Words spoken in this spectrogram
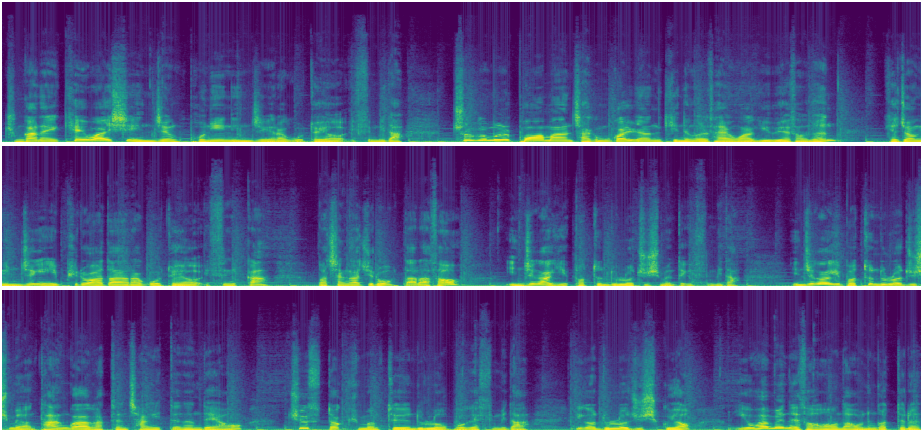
중간에 KYC 인증, 본인 인증이라고 되어 있습니다. 출금을 포함한 자금 관련 기능을 사용하기 위해서는 계정 인증이 필요하다라고 되어 있으니까 마찬가지로 따라서 인증하기 버튼 눌러주시면 되겠습니다. 인증하기 버튼 눌러주시면 다음과 같은 창이 뜨는데요. Choose Document 눌러보겠습니다. 이거 눌러주시고요. 이 화면에서 나오는 것들은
